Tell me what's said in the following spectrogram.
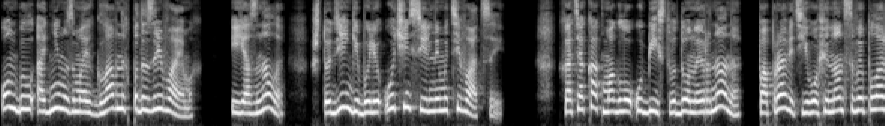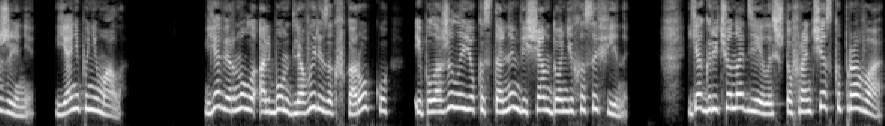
Он был одним из моих главных подозреваемых, и я знала, что деньги были очень сильной мотивацией. Хотя как могло убийство Дона Ирнана поправить его финансовое положение, я не понимала. Я вернула альбом для вырезок в коробку и положила ее к остальным вещам Доньи Хосефины. Я горячо надеялась, что Франческа права,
